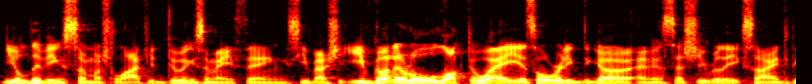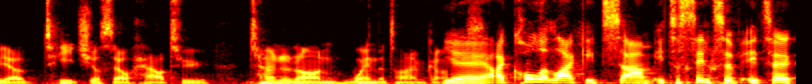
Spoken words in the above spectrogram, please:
you're living so much life, you're doing so many things. You've actually you've got it all locked away. It's all ready to go, and it's actually really exciting to be able to teach yourself how to turn it on when the time comes. Yeah, I call it like it's um it's a sense of it's a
